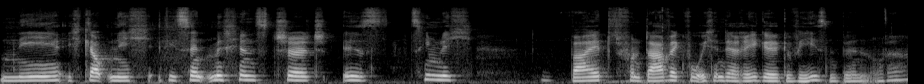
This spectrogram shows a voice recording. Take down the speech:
Nee, ich glaube nicht. Die St. Missions Church ist ziemlich weit von da weg, wo ich in der Regel gewesen bin, oder?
